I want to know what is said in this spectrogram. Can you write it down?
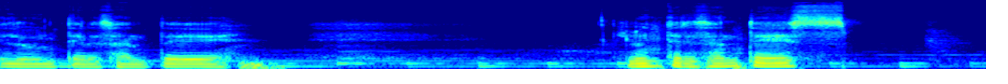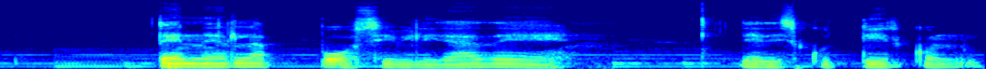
Lo interesante lo interesante es tener la posibilidad de, discutir con,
